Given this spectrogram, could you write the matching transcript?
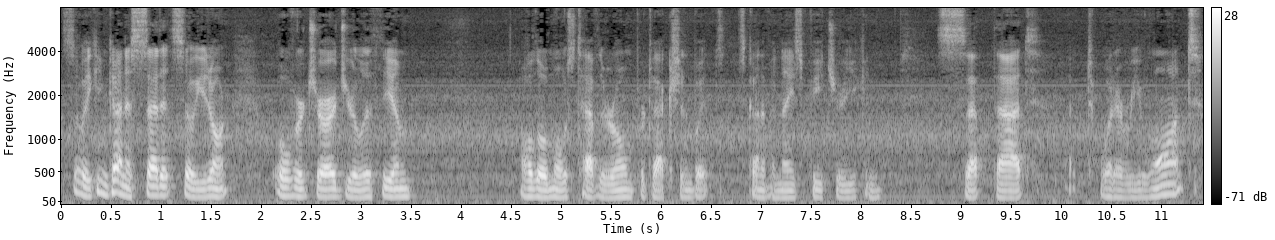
So you can kind of set it so you don't overcharge your lithium although most have their own protection but it's kind of a nice feature you can set that to whatever you want.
